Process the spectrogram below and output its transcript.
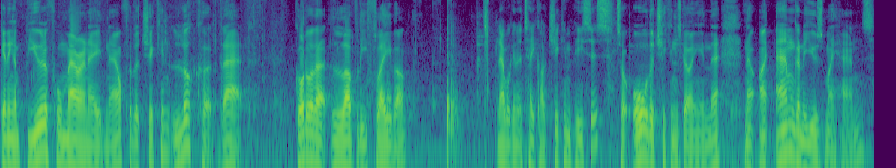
Getting a beautiful marinade now for the chicken. Look at that. Got all that lovely flavor. Now we're going to take our chicken pieces. So all the chicken's going in there. Now I am going to use my hands.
